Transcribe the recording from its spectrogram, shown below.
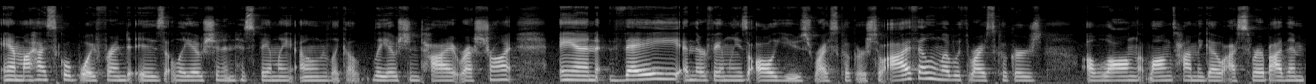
and my high school boyfriend is Laotian and his family owned like a Laotian Thai restaurant and they and their families all used rice cookers. So I fell in love with rice cookers a long, long time ago. I swear by them.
